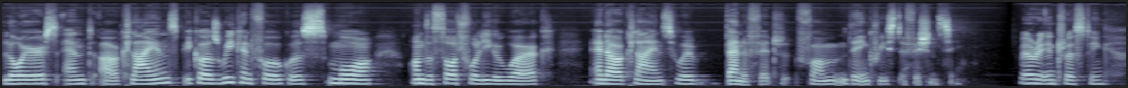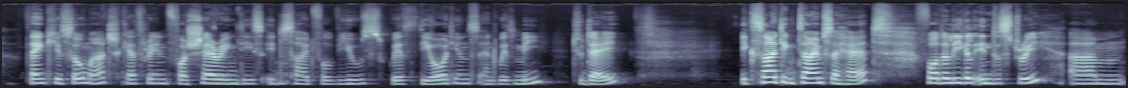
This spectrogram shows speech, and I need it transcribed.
lawyers and our clients because we can focus more on the thoughtful legal work, and our clients will benefit from the increased efficiency. Very interesting. Thank you so much, Catherine, for sharing these insightful views with the audience and with me today. Exciting times ahead for the legal industry. Um,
